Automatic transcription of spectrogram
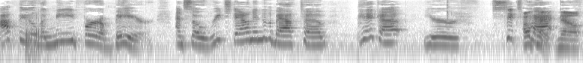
I feel the need for a beer. And so reach down into the bathtub, pick up your six pack. Okay, now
